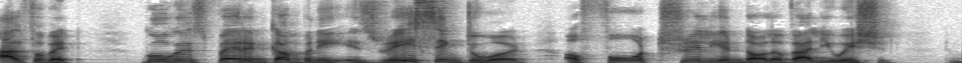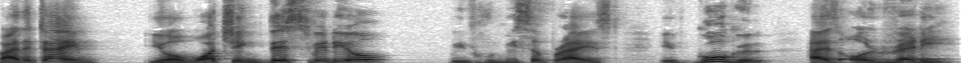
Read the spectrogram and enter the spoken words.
Alphabet, Google's parent company, is racing toward a $4 trillion valuation. And by the time you're watching this video, we won't be surprised if Google has already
